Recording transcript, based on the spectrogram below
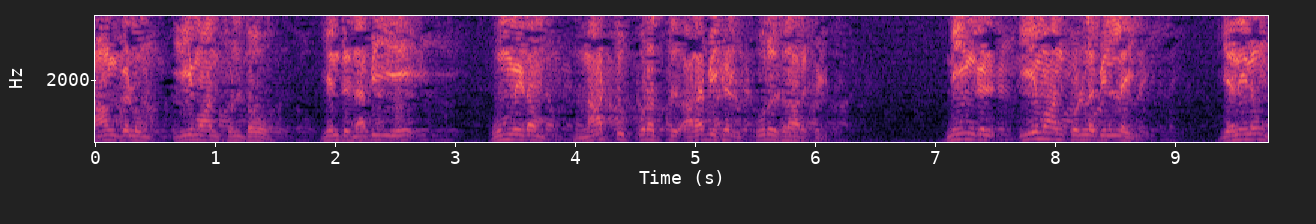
நாங்களும் ஈமான் கொண்டோம் என்று நபியே உம்மிடம் நாட்டுப்புறத்து அரபிகள் கூறுகிறார்கள். நீங்கள் ஈமான் கொள்ளவில்லை. எனினும்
